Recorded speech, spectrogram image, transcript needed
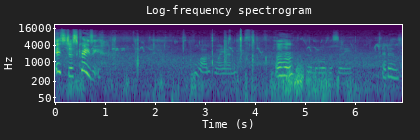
It's just crazy. a lot of land Uh huh. in the middle of the city. It is.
